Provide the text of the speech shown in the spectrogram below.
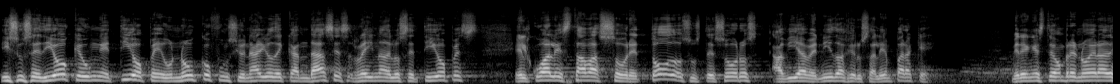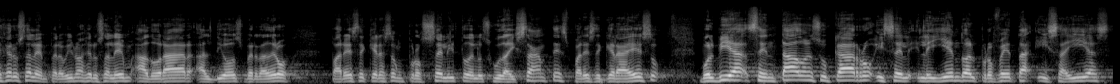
Y sucedió que un etíope, eunuco, funcionario de Candaces, reina de los etíopes, el cual estaba sobre todos sus tesoros, había venido a Jerusalén para qué? Miren, este hombre no era de Jerusalén, pero vino a Jerusalén a adorar al Dios verdadero parece que era un prosélito de los judaizantes, parece que era eso. Volvía sentado en su carro y se, leyendo al profeta Isaías,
